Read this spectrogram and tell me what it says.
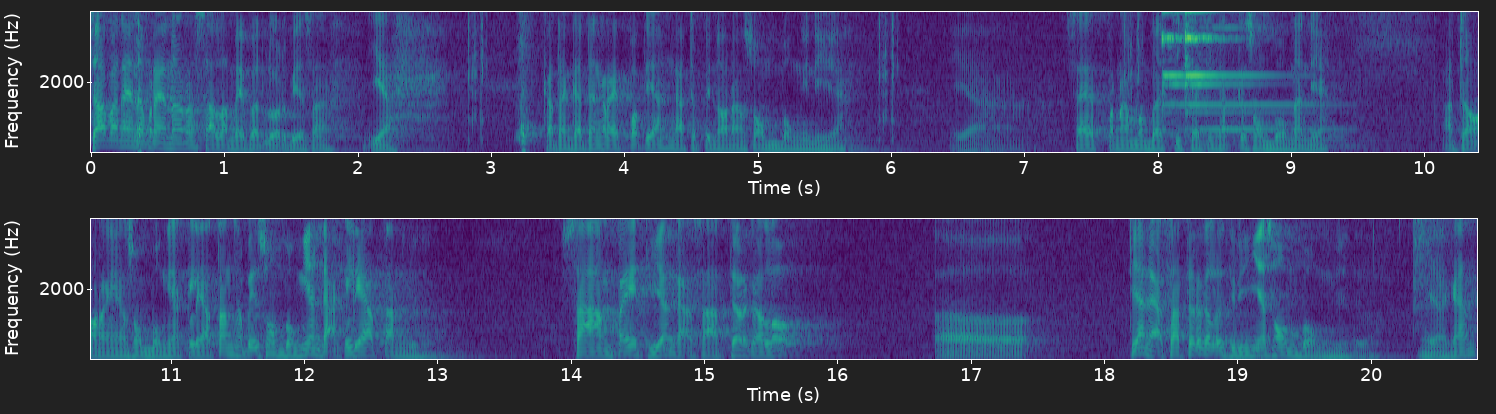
Sahabat entrepreneur, salam hebat luar biasa. Ya, kadang-kadang repot ya ngadepin orang sombong ini ya. Ya, saya pernah membahas tiga tingkat kesombongan ya. Ada orang yang sombongnya kelihatan sampai sombongnya nggak kelihatan gitu. Sampai dia nggak sadar kalau uh, dia nggak sadar kalau dirinya sombong gitu, ya kan?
